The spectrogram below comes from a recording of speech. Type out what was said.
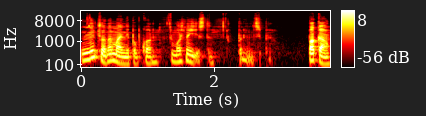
Нічого, нормальний попкорн. Можна їсти, в принципі. Пока.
